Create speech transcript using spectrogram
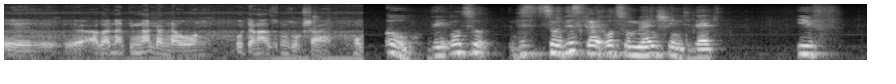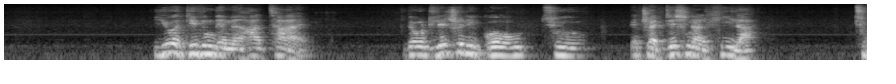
um akanaki ngandla ndawonye. Oh, they also this so this guy also mentioned that if you are giving them a hard time, they would literally go to a traditional healer to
